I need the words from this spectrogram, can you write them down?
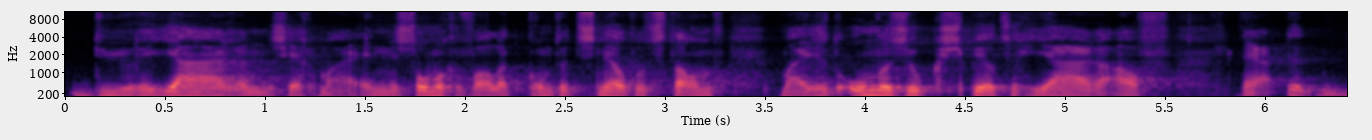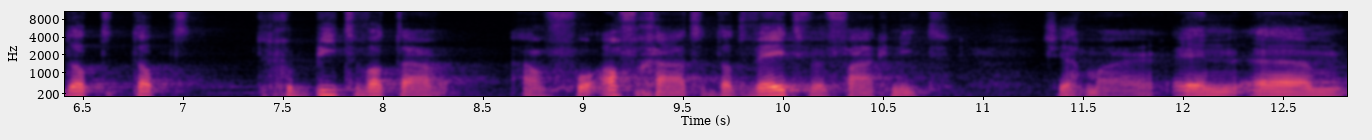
duren jaren, zeg maar. En in sommige gevallen komt het snel tot stand, maar is het onderzoek speelt zich jaren af. Nou ja, dat, dat gebied wat daar aan vooraf gaat, dat weten we vaak niet, zeg maar. En, um,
